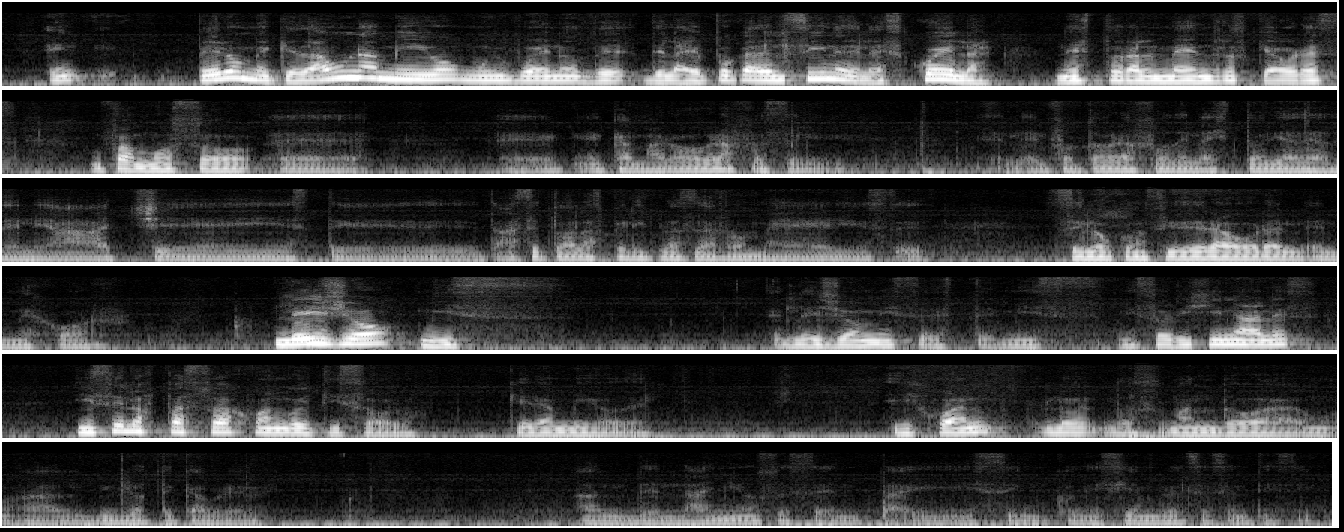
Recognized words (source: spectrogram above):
pero me quedaba un amigo muy bueno de, la época del cine, de la escuela, Néstor Almendros, que ahora es un famoso eh, camarógrafo, es el, fotógrafo de la historia de Adele H, este, hace todas las películas de Romer. Y este, se lo considera ahora el, mejor. Leyó mis, leyó mis, este, mis, mis, originales y se los pasó a Juan Goitisolo, que era amigo de él. Y Juan los mandó a, al Biblioteca Breve, al del año 65, diciembre del 65,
